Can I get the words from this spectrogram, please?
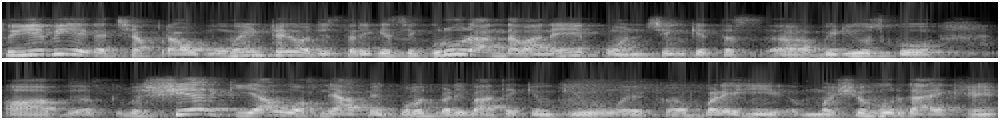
तो ये भी एक अच्छा प्राउड मूवमेंट है और जिस तरीके से गुरु रांधवा ने पवन सिंह के वीडियोज़ को शेयर किया, वो अपने आप में एक बहुत बड़ी बात है, क्योंकि वो एक बड़े ही मशहूर गायक हैं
